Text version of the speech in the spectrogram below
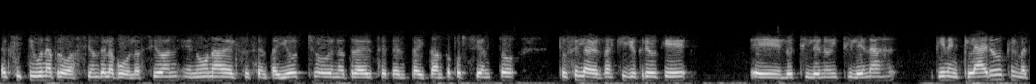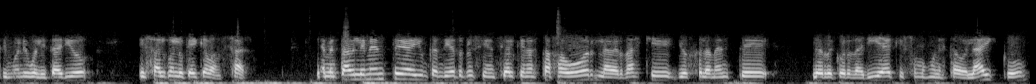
ha existido una aprobación de la población en una del 68, en otra del 70 y tanto por ciento. Entonces, la verdad es que yo creo que eh, los chilenos y chilenas tienen claro que el matrimonio igualitario es algo en lo que hay que avanzar. Lamentablemente hay un candidato presidencial que no está a favor. La verdad es que yo solamente le recordaría que somos un Estado laico,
